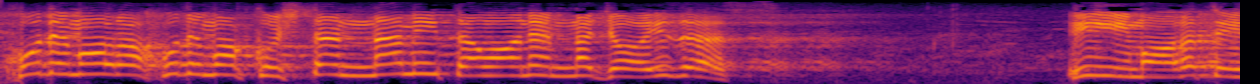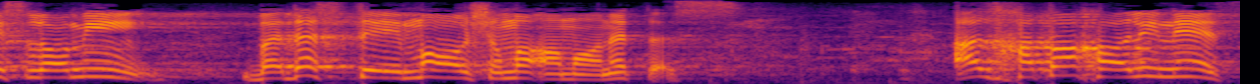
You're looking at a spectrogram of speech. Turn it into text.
خود ما را خود ما کشتن نمی توانیم نه جایز است. این امارت اسلامی به دست ما و شما امانت است. از خطا خالی نیست.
